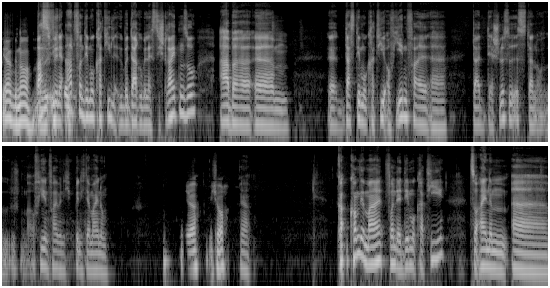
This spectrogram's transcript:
Ja, genau. Was Also für eine Art von Demokratie, über, darüber lässt sich streiten so, aber ähm, äh, dass Demokratie auf jeden Fall äh, da der Schlüssel ist, dann auf, auf jeden Fall bin ich, bin ich der Meinung. Ja, ich auch. Ja. Ko kommen wir mal von der Demokratie zu einem äh,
